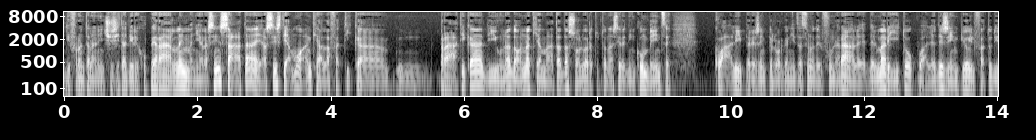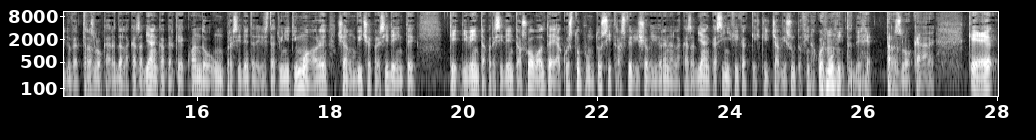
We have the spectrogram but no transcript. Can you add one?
di fronte alla necessità di recuperarla in maniera sensata e assistiamo anche alla fatica pratica di una donna chiamata ad assolvere tutta una serie di incombenze quali per esempio l'organizzazione del funerale del marito, quali ad esempio il fatto di dover traslocare dalla Casa Bianca, perché quando un presidente degli Stati Uniti muore c'è un vicepresidente che diventa presidente a sua volta e a questo punto si trasferisce a vivere nella Casa Bianca, significa che chi ci ha vissuto fino a quel momento deve traslocare, che è,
